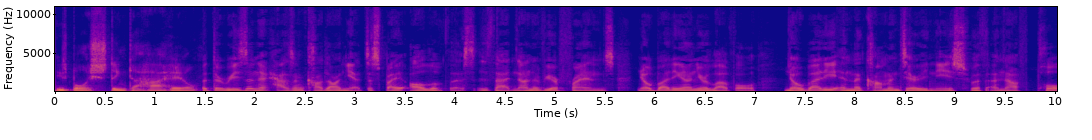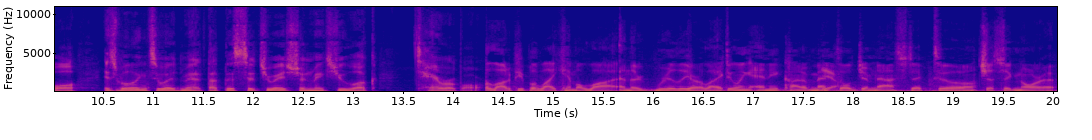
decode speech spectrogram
These boys stink to high hell. But the reason it hasn't caught on yet, despite all of this, is that none of your friends, nobody on your level, nobody in the commentary niche with enough pull is willing to admit that this situation makes you look terrible. A lot of people like him a lot, and they really are like doing any kind of mental gymnastic to just ignore it.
